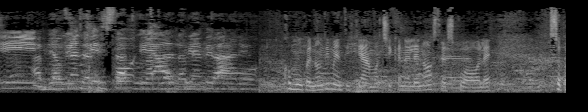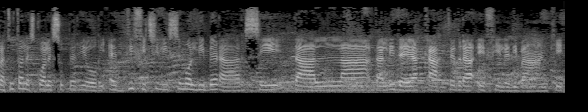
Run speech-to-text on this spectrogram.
e abbiamo Francesco e altri avevamo Comunque non dimentichiamoci che nelle nostre scuole, soprattutto alle scuole superiori, è difficilissimo liberarsi dalla, dall'idea cattedra e file di banchi.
